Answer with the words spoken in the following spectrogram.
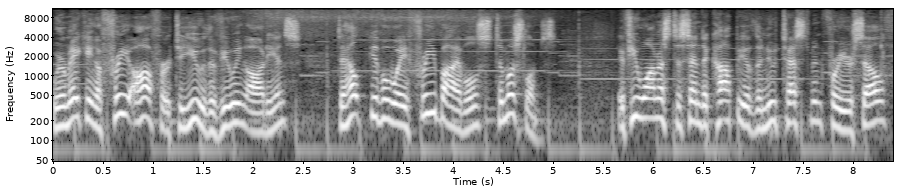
We're making a free offer to you, the viewing audience, to help give away free Bibles to Muslims. If you want us to send a copy of the New Testament for yourself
